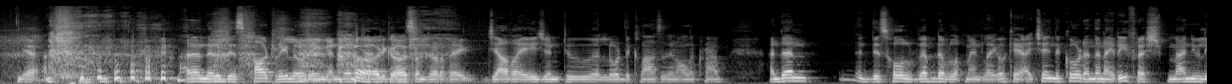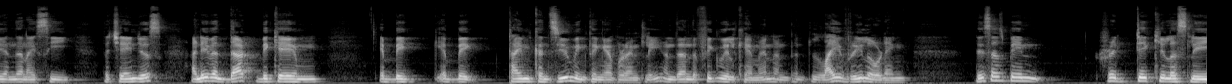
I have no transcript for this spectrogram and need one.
yeah, and then there is this hot reloading, and then you have oh, to God. get some sort of a Java agent to uh, load the classes and all the crap. And then this whole web development, like, okay, I change the code, and then I refresh manually, and then I see the changes, and even that became a big a big time consuming thing apparently. And then the Figwheel came in, and the live reloading. This has been ridiculously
